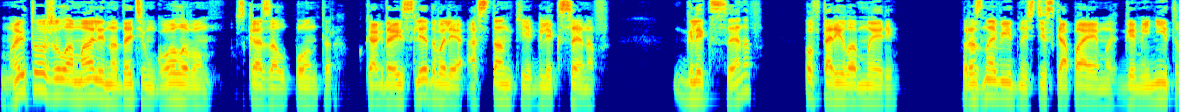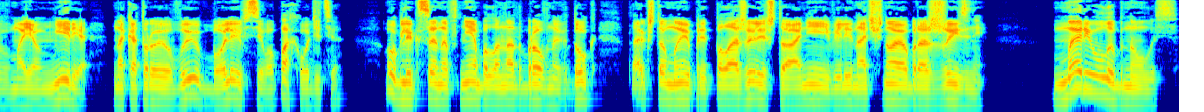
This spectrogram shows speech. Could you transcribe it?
«Мы тоже ломали над этим голову», — сказал Понтер, когда исследовали останки гликсенов. «Гликсенов?» — повторила Мэри. «Разновидность ископаемых гоминид в моем мире — на которую вы более всего походите. У гликсенов не было надбровных дуг, так что мы предположили, что они вели ночной образ жизни. Мэри улыбнулась.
